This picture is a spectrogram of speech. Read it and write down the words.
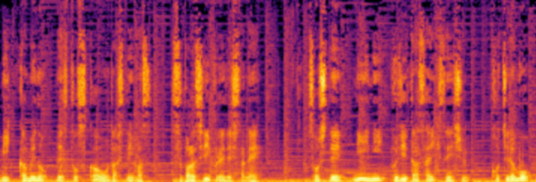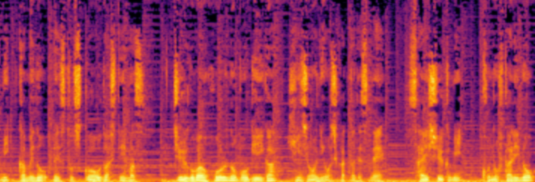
3日目のベストスコアを出しています。素晴らしいプレーでしたね。そして2位に藤田佐伯選手。こちらも3日目のベストスコアを出しています。15番ホールのボギーが非常に惜しかったですね。最終組、この2人の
